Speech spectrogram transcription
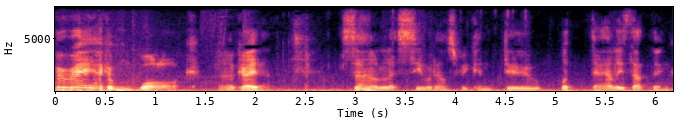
Hooray, I can walk. Okay then. So let's see what else we can do. What the hell is that thing?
